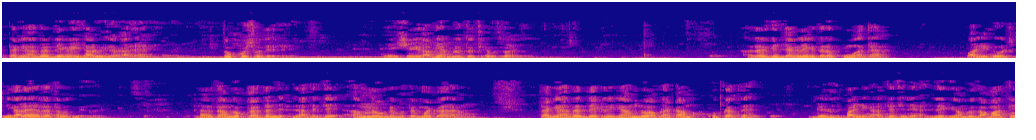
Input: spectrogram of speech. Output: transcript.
تاکہ حضرت دیکھ رہے جھاڑو ہی لگا رہے ہیں۔ تو خوش ہوتے تھے۔ یہ شیرادی ہم لوگ تو تھے اس وقت۔ حضرت کے جنگلے کی طرف کنواں تھا۔ پانی ڈول نکالا جاتا تھا اس میں۔ ہاں، تو ہم لوگ کرتن جاتے تھے۔ ہم لوگ نے مطلب میں کہہ رہا ہوں، تاکہ حضرت دیکھ لیں کہ ہم لوگ اپنا کام خود کرتے ہیں۔ ڈیڑھ سے پانی نکالتے تھے لیکن ہم لوگ داماد تھے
